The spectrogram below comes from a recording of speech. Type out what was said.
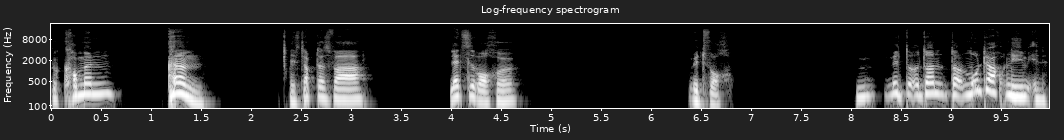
bekommen, ich glaube, das war letzte Woche Mittwoch. Mit, dann, dann Montag, nee,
